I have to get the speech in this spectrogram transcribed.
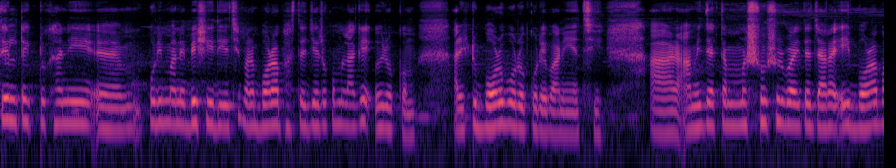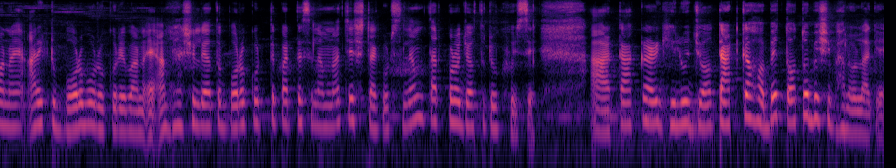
তেলটা একটুখানি পরিমাণে বেশি দিয়েছি মানে বড়া ভাজতে যেরকম লাগে ওই রকম আর একটু বড় বড় করে বানিয়েছি। আর আমি দেখতাম আমার শ্বশুর বাড়িতে যারা এই বড়া বানায়, আর একটু বড় বড় করে বানায়। আমি আসলে এত বড় করতে পারতেছিলাম না, চেষ্টা করছিলাম তারপরে যতটুকু হয়েছে আর কাঁকড়ার ঘিলু যত টাটকা হবে, তত বেশি ভালো লাগে।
